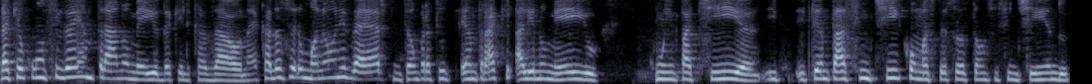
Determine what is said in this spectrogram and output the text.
para que eu consiga entrar no meio daquele casal, né? Cada ser humano é um universo, então para tu entrar ali no meio com empatia e, e tentar sentir como as pessoas estão se sentindo,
